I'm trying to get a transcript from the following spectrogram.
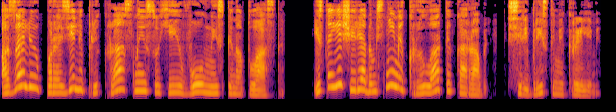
Азалию поразили прекрасные сухие волны из пенопласта и стоящий рядом с ними крылатый корабль серебристыми крыльями.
